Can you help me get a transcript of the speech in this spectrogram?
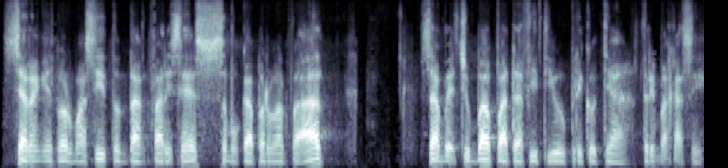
sharing informasi tentang varises. Semoga bermanfaat. Sampai jumpa pada video berikutnya. Terima kasih.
